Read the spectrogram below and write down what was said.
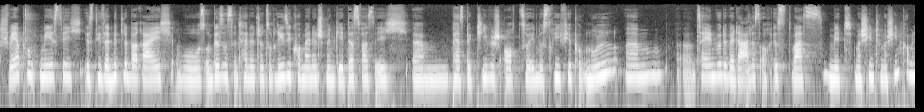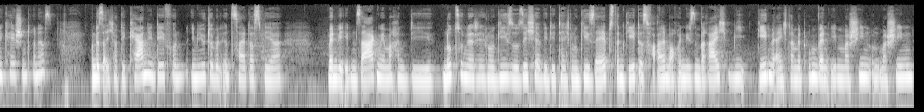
schwerpunktmäßig ist dieser mittlere Bereich, wo es um Business Intelligence und Risikomanagement geht, das, was ich ähm, perspektivisch auch zur Industrie 4.0 ähm, äh, zählen würde, weil da alles auch ist, was mit Machine-to-Machine-Communication drin ist. Und das ist eigentlich auch die Kernidee von Immutable Insight, dass wir wenn wir eben sagen, wir machen die Nutzung der Technologie so sicher wie die Technologie selbst, dann geht es vor allem auch in diesem Bereich, wie gehen wir eigentlich damit um, wenn eben Maschinen und Maschinen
